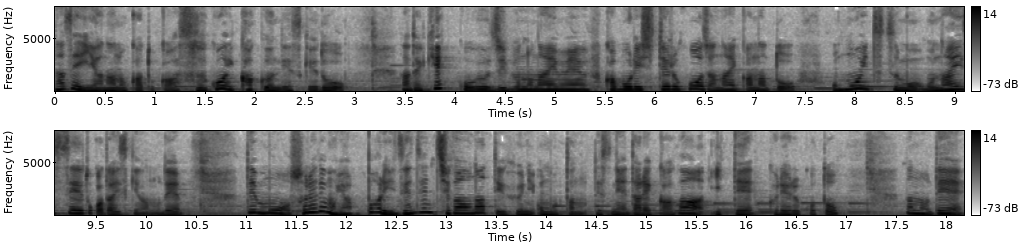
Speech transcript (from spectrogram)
なぜ嫌なのかとかすごい書くんですけどなので結構自分の内面深掘りしてる方じゃないかなと思いつつももう内省とか大好きなのででもそれでもやっぱり全然違うなっていうふうに思ったのですね。誰かがいてくれること。なので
